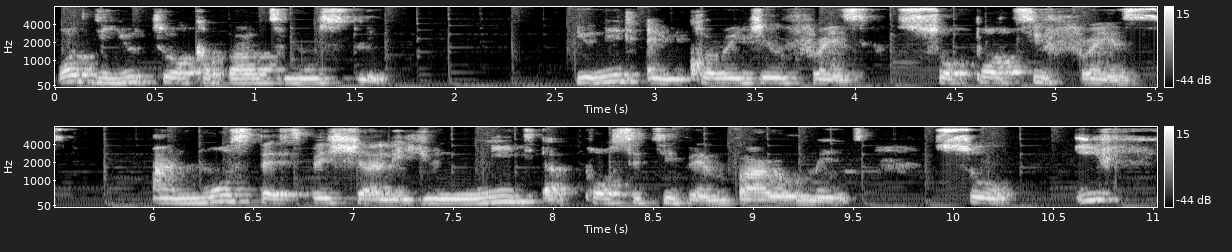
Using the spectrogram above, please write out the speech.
What do you talk about mostly? You need encouraging friends supportive friends and most especially you need a positive environment. So if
